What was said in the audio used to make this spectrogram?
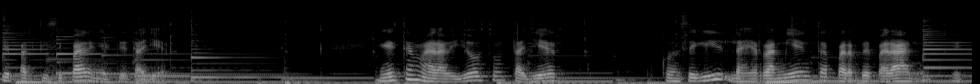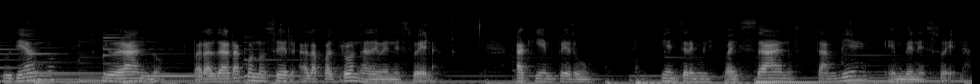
de participar en este taller. En este maravilloso taller Conseguí las herramientas para prepararme, estudiando y orando para dar a conocer a la patrona de Venezuela, aquí en Perú, y entre mis paisanos también en Venezuela.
